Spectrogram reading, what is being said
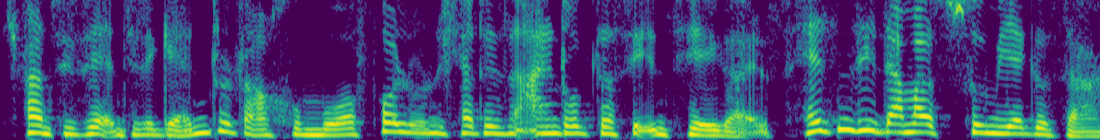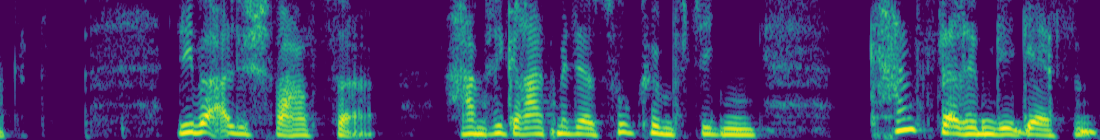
ich fand sie sehr intelligent und auch humorvoll und ich hatte den Eindruck, dass sie integer ist. Hätten Sie damals zu mir gesagt, liebe Alice Schwarzer, haben Sie gerade mit der zukünftigen Kanzlerin gegessen.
